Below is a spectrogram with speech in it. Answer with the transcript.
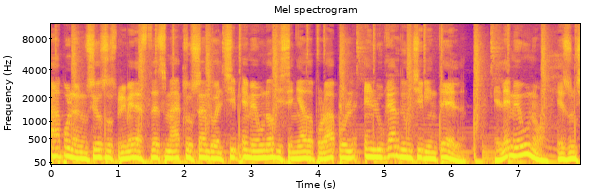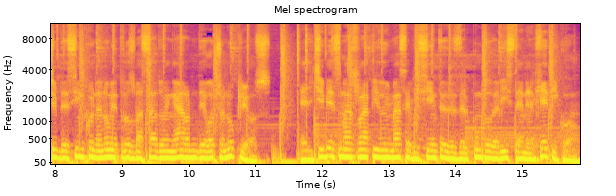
Apple anunció sus primeras tres Macs usando el chip M1 diseñado por Apple en lugar de un chip Intel. El M1 es un chip de 5 nanómetros basado en ARM de 8 núcleos. El chip es más rápido y más eficiente desde el punto de vista energético.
